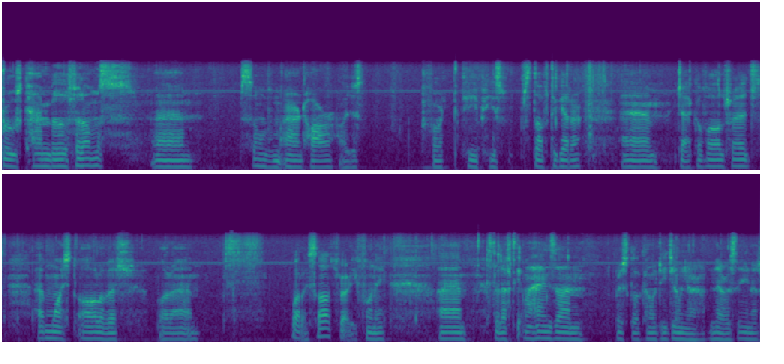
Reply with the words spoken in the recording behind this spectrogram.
Bruce Campbell films. Um, some of them aren't horror. I just prefer to keep his stuff together. Um, Jack of all trades. I haven't watched all of it, but um, what I saw it's very funny. Um, still have to get my hands on Brisco County Junior. I've never seen it.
